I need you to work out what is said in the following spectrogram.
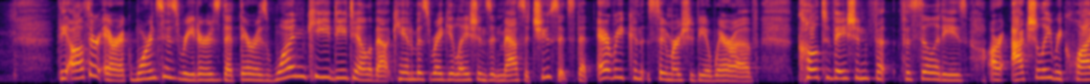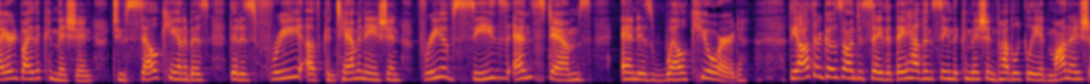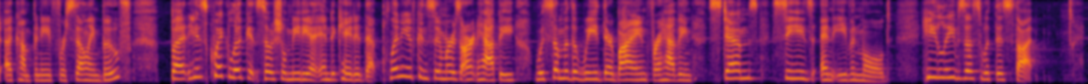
The author, Eric, warns his readers that there is one key detail about cannabis regulations in Massachusetts that every consumer should be aware of. Cultivation facilities are actually required by the Commission to sell cannabis that is free of contamination, free of seeds and stems, and is well cured. The author goes on to say that they haven't seen the commission publicly admonish a company for selling boof, but his quick look at social media indicated that plenty of consumers aren't happy with some of the weed they're buying for having stems, seeds, and even mold. He leaves us with this thought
